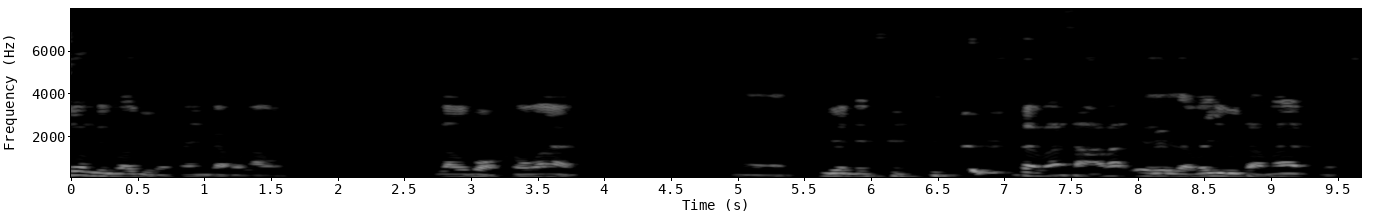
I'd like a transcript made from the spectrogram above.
ช่วงหนึ่งเราอยู่กับแฟนเก่าของเรา เราบอกเขาว่าเลื่อนได้แต่ว่าสามารถเออแต่ว่ายูสามารถข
